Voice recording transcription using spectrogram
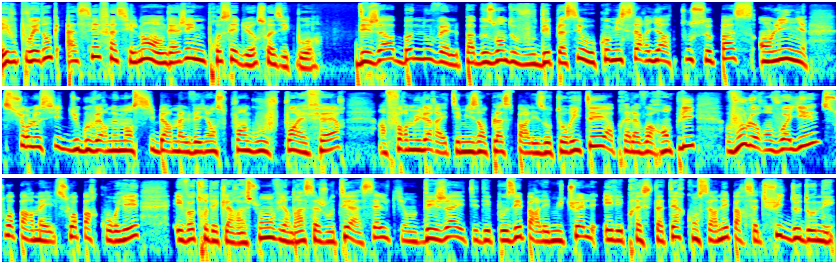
et vous pouvez donc assez facilement engager une procédure, soit Zigbourg. Déjà, bonne nouvelle, pas besoin de vous déplacer au commissariat. Tout se passe en ligne sur le site du gouvernement cybermalveillance.gouv.fr. Un formulaire a été mis en place par les autorités. Après l'avoir rempli, vous le renvoyez soit par mail, soit par courrier. Et votre déclaration viendra s'ajouter à celles qui ont déjà été déposées par les mutuelles et les prestataires concernés par cette fuite de données.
